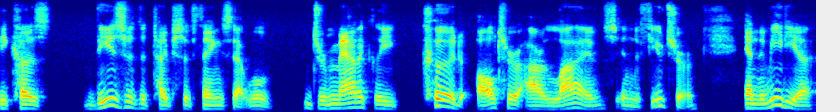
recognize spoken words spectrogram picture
because these are the types of things that will dramatically could alter our lives in the future. And the media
